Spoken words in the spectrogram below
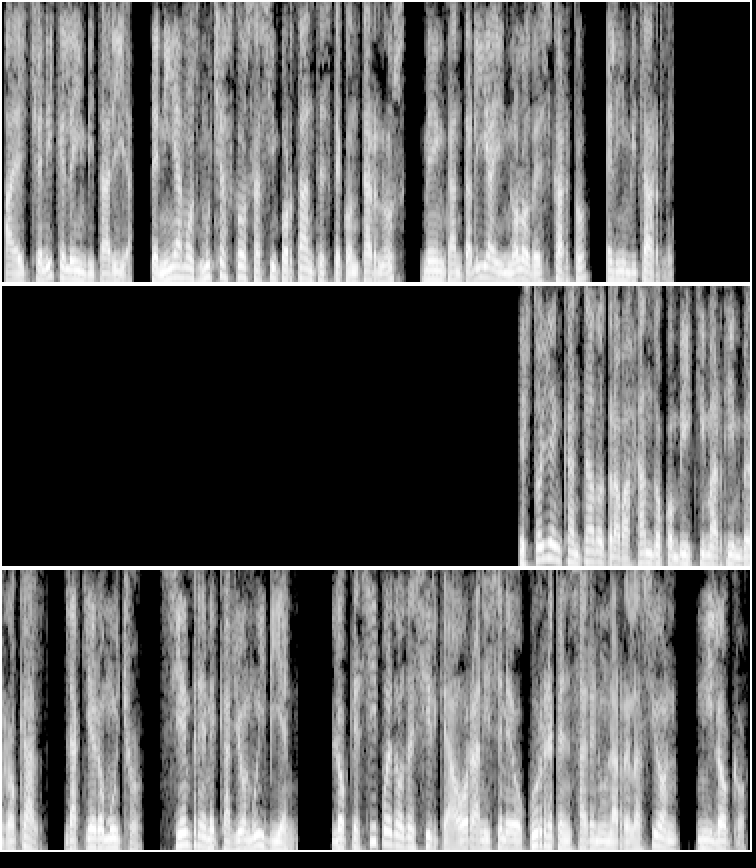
A Echenique le invitaría, teníamos muchas cosas importantes que contarnos, me encantaría y no lo descarto, el invitarle. Estoy encantado trabajando con Vicky Martín Berrocal, la quiero mucho, siempre me cayó muy bien. Lo que sí puedo decir que ahora ni se me ocurre pensar en una relación, ni loco.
